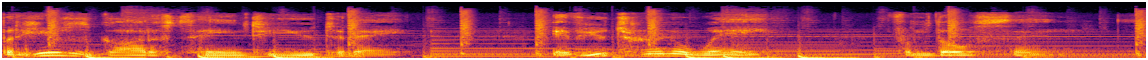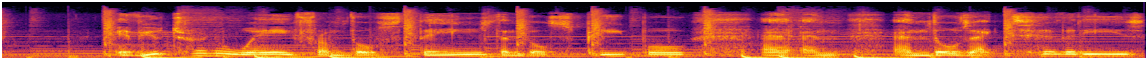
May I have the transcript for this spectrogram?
But here's what God is saying to you today. If you turn away from those things, if you turn away from those things and those people and, and, and those activities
